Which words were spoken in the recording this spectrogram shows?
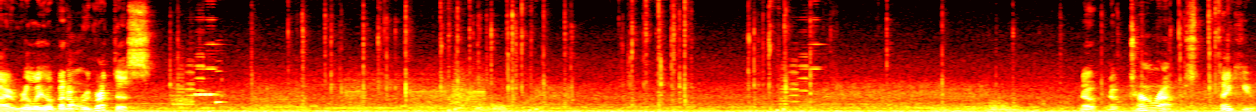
I really hope I don't regret this. No, no, turn around. Thank you.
